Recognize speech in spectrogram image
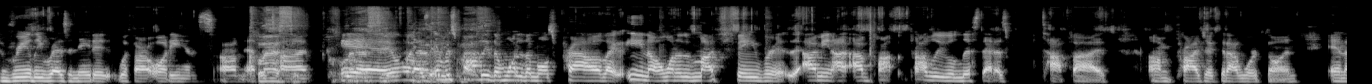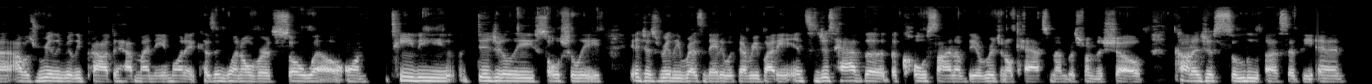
really resonated with our audience um, at classic. the time. Classic. Yeah, it was. Classic. It was probably the one of the most proud, like you know, one of the, my favorite. I mean, I, I pro- probably will list that as top five um, project that I worked on. And I, I, was really, really proud to have my name on it because it went over so well on TV, digitally, socially. It just really resonated with everybody. And to just have the, the co-sign of the original cast members from the show kind of just salute us at the end.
